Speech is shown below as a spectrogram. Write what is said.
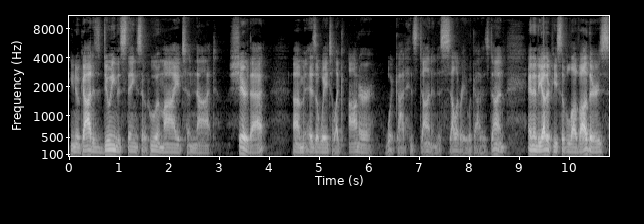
you know, God is doing this thing, so who am I to not share that um, as a way to like honor what God has done and to celebrate what God has done. And then the other piece of love others,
